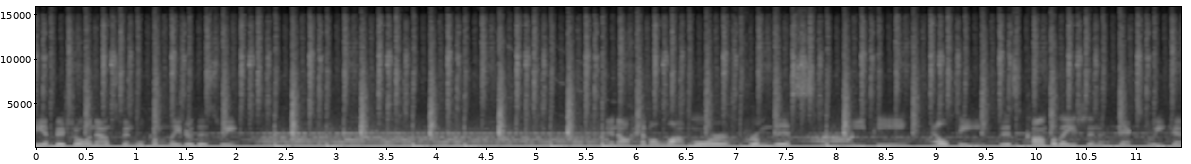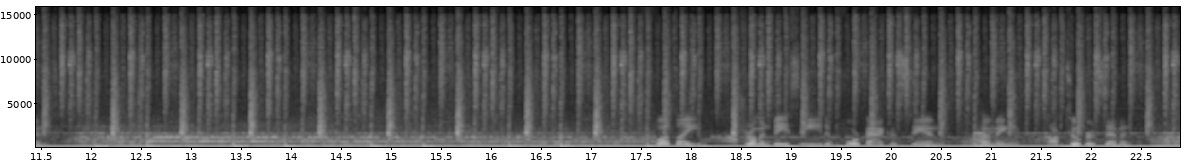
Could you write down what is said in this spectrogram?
the official announcement will come later this week. And I'll have a lot more from this EP, LP, this compilation next weekend. Floodlight Drum and Bass Aid for Pakistan coming October 7th.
